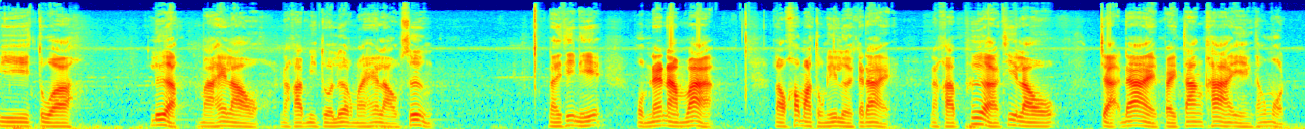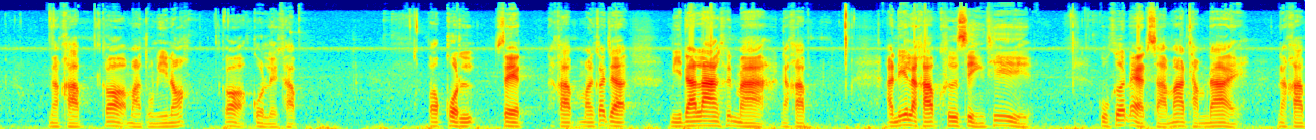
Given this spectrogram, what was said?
มีตัว เลือกมาให้เรานะครับ มีตัวเลือกมาให้เรา ซึ่ง ในที่นี้ผมแนะนำว่าเราเข้ามาตรงนี้เลยก็ได้นะครับ เพื่อที่เราจะได้ไปตั้งค่าเองทั้งหมดนะครับ ก็มาตรงนี้เนาะก็กดเลยครับ พอกดเสร็จนะครับ มันก็จะมีด้านล่างขึ้นมานะครับ อันนี้แหละครับคือสิ่งที่ Google Ads สามารถทำได้ นะครับ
